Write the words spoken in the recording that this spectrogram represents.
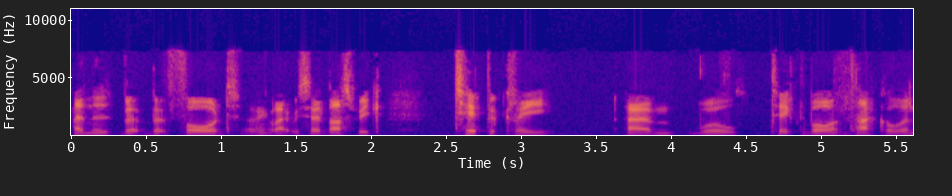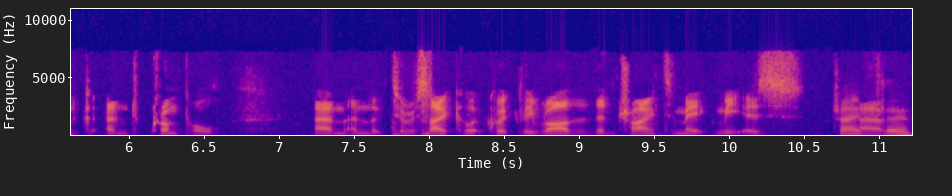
And the, but but Ford, I think, like we said last week, typically um, will take the ball and tackle and, and crumple um, and look to recycle it quickly rather than trying to make meters drive um, through.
